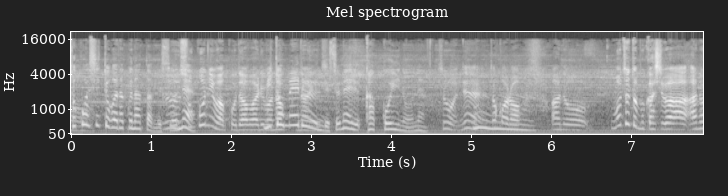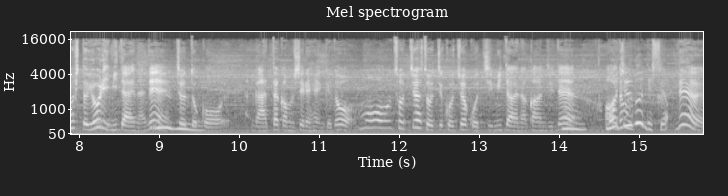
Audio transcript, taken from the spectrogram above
そこは嫉妬がなくなったんですようんそねこにはこだわりはな認めるんですよね。かっこいいのをね。そうね、うんだからあのもうちょっと昔はあの人よりみたいなね、うんうんちょっとこうがあったかもしれへんけどもうそっちはそっちこっちはこっちみたいな感じで、うん。あもう十分ですよ。ね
